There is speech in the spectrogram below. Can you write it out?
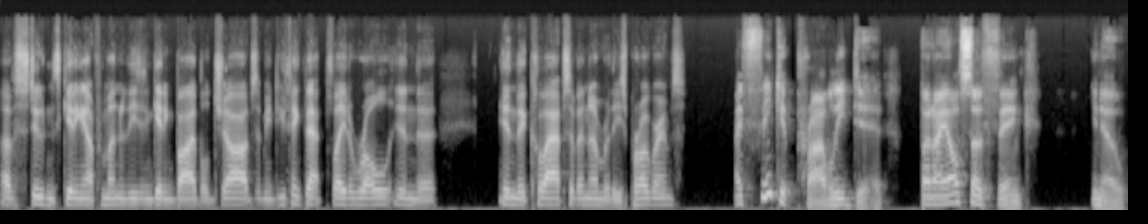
of students getting out from under these and getting viable jobs. I mean, do you think that played a role in the in the collapse of a number of these programs? I think it probably did, but I also think, you know,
